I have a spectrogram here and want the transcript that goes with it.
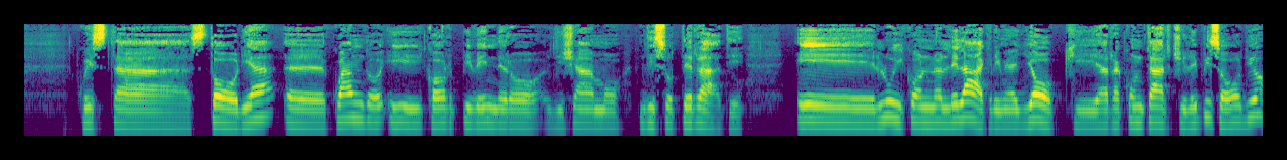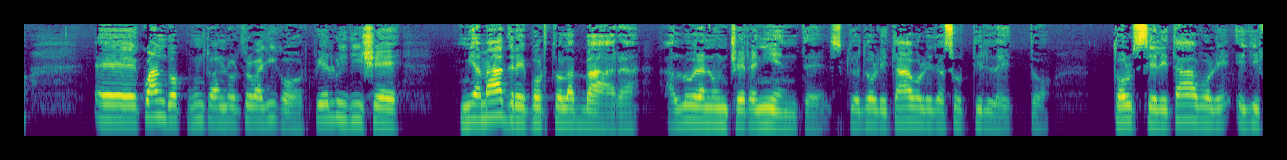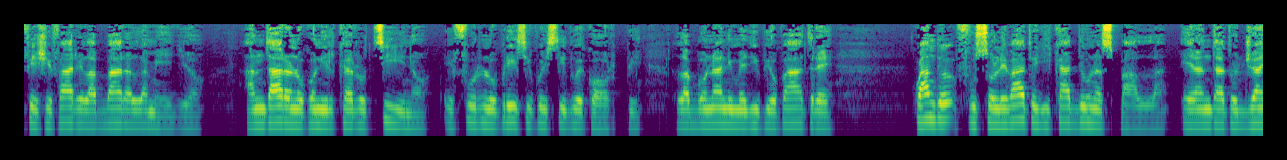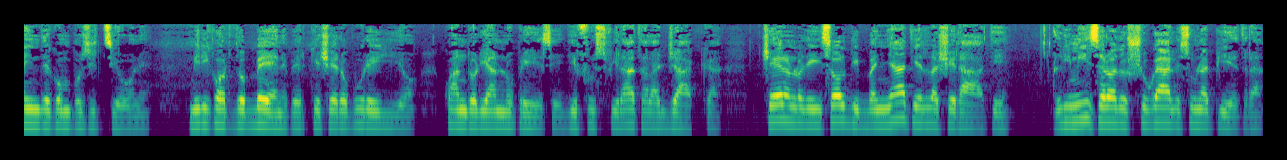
questa storia eh, quando i corpi vennero diciamo disotterrati. E lui con le lacrime agli occhi a raccontarci l'episodio eh, quando appunto hanno trovato i corpi e lui dice mia madre portò la bara allora non c'era niente schiodò le tavole da sotto il letto tolse le tavole e gli fece fare la bara alla meglio andarono con il carrozzino e furono presi questi due corpi. La buonanima di Pio Padre, quando fu sollevato, gli cadde una spalla, era andato già in decomposizione. Mi ricordo bene perché c'ero pure io quando li hanno presi, gli fu sfilata la giacca. C'erano dei soldi bagnati e lacerati. Li misero ad asciugare su una pietra.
